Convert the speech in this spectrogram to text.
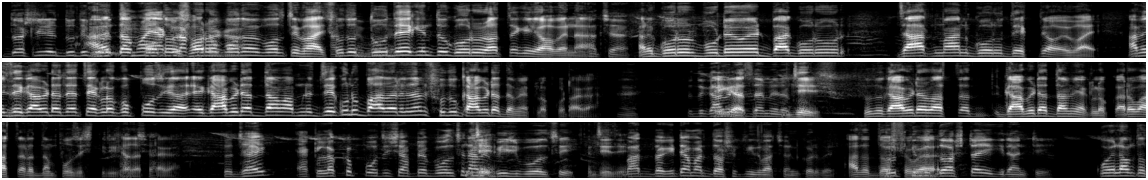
দশ লিটার দুধ আমি দাম হয়। সর্বপ্রথমে বলছি ভাই শুধু আচ্ছা, দুধে কিন্তু গরুর হচ্ছে কি হবে না। আচ্ছা। আর গরুর বুডে ওয়েট বা গরুর জাত মান গরু দেখতে হবে ভাই। আমি যে গাভিটা দিচ্ছি এক লক্ষ পঁচিশ হাজার এই গাভিটার দাম আপনি যে কোনো বাজারে যান শুধু গাভিটার দাম এক লক্ষ টাকা। শুধু ঠিক গাভীর আছে? দাম জি শুধু গাভিটার বাচ্চা গাভিটার দাম এক লক্ষ আর বাচ্চাটার দাম পঁচিশ তিরিশ হাজার আচ্ছা। টাকা। তো যাই এক লক্ষ পঁচিশ আপনি বলছেন আমি বিশ বলছি। বাদ বাকিটা আমার দশক নির্বাচন করবেন আচ্ছা দর্শক দশটাই গ্যারান্টি কইলাম তো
